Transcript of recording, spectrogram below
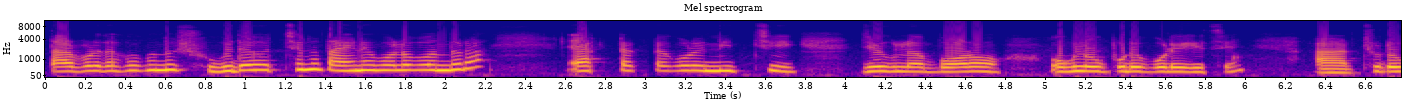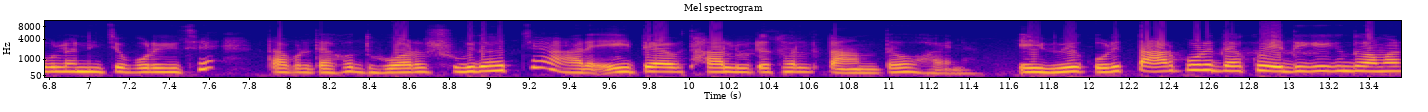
তারপরে দেখো কিন্তু সুবিধা হচ্ছে না, তাই না বলো বন্ধুরা? একটা একটা করে নিচ্ছি, যেগুলো বড়, ওগুলো উপরে পড়ে গেছে। আর ছোটোগুলো নিচে পড়ে গেছে। তারপরে দেখো ধোয়ারও সুবিধা হচ্ছে, আর এইটা থাল, ওইটা থাল টানতেও হয় না। এইভাবে করি। তারপরে দেখো এদিকে কিন্তু আমার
